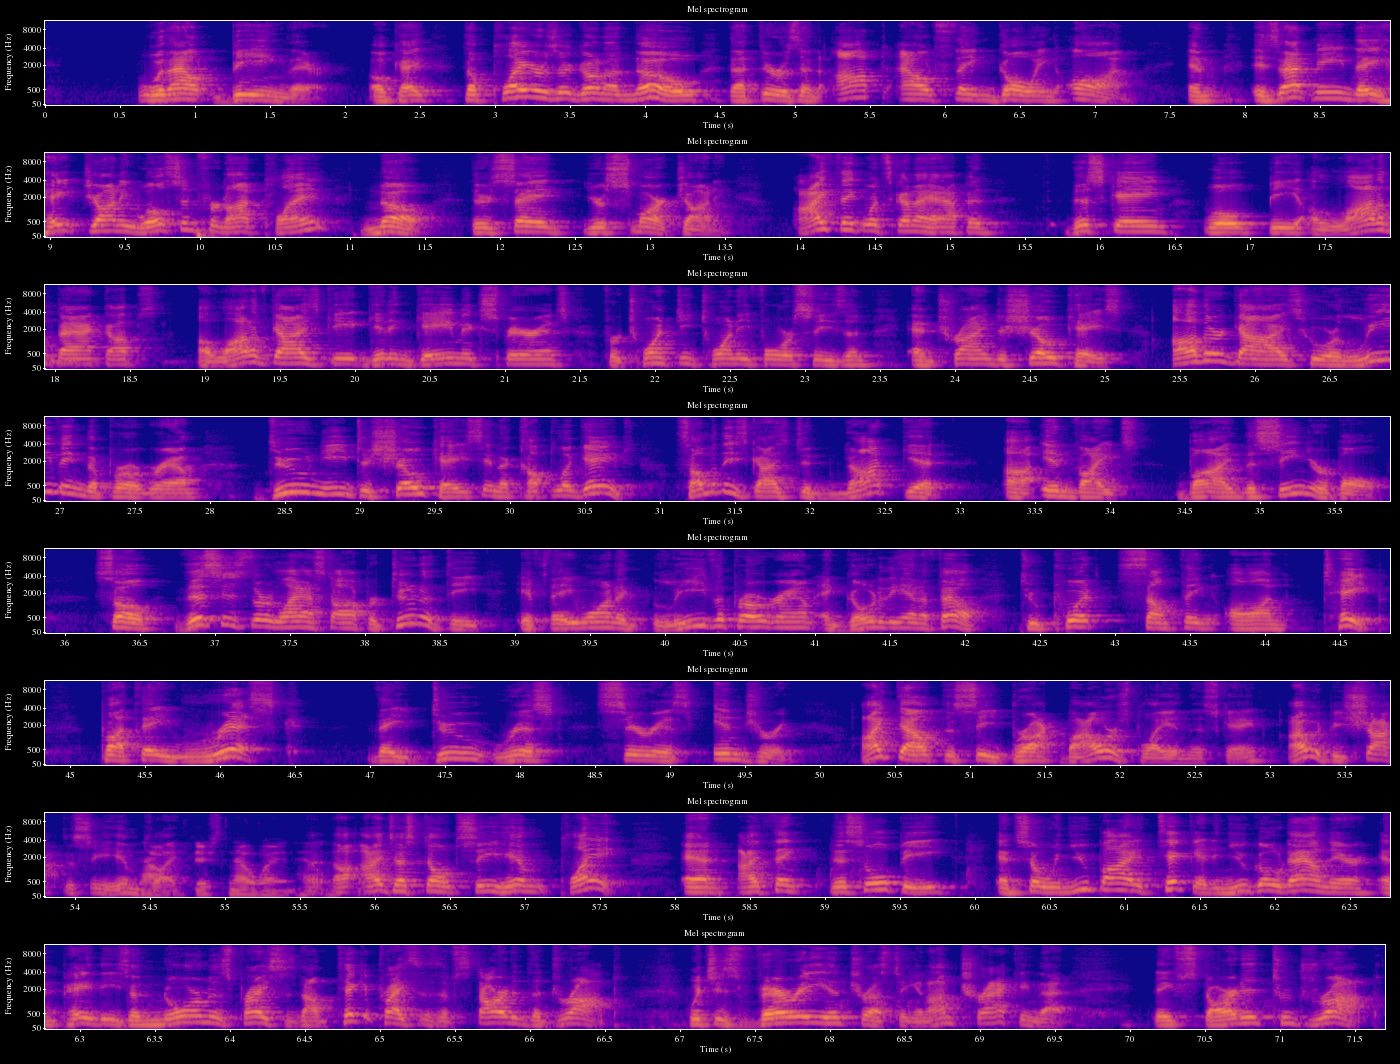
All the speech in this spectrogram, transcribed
without being there. Okay. The players are going to know that there is an opt out thing going on. And does that mean they hate Johnny Wilson for not playing? No. They're saying, you're smart, Johnny. I think what's going to happen this game will be a lot of backups, a lot of guys getting game experience for 2024 season and trying to showcase other guys who are leaving the program do need to showcase in a couple of games. Some of these guys did not get uh, invites by the Senior Bowl. So this is their last opportunity if they want to leave the program and go to the NFL to put something on tape. But they risk, they do risk serious injury. I doubt to see Brock Bowers play in this game. I would be shocked to see him no, play. There's no way in hell. I just don't see him playing. And I think this will be and so when you buy a ticket and you go down there and pay these enormous prices, now ticket prices have started to drop, which is very interesting. And I'm tracking that. They've started to drop.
